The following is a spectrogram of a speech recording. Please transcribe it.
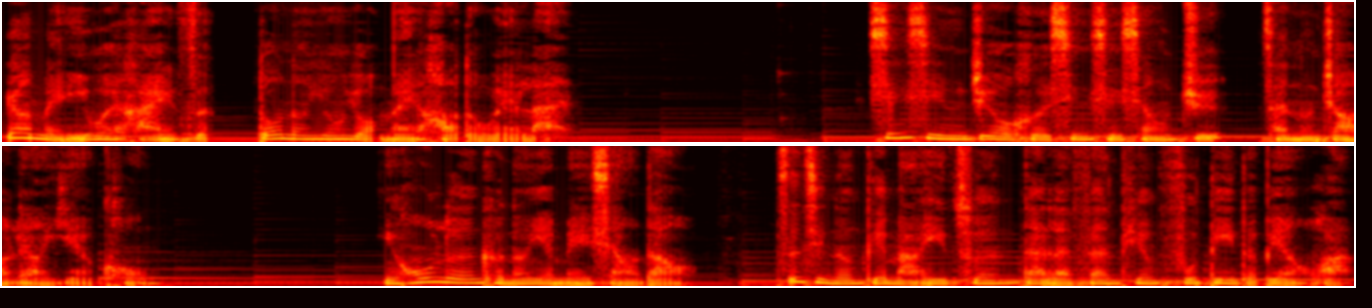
让每一位孩子都能拥有美好的未来。星星只有和星星相聚，才能照亮夜空。尹红伦可能也没想到，自己能给马邑村带来翻天覆地的变化。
